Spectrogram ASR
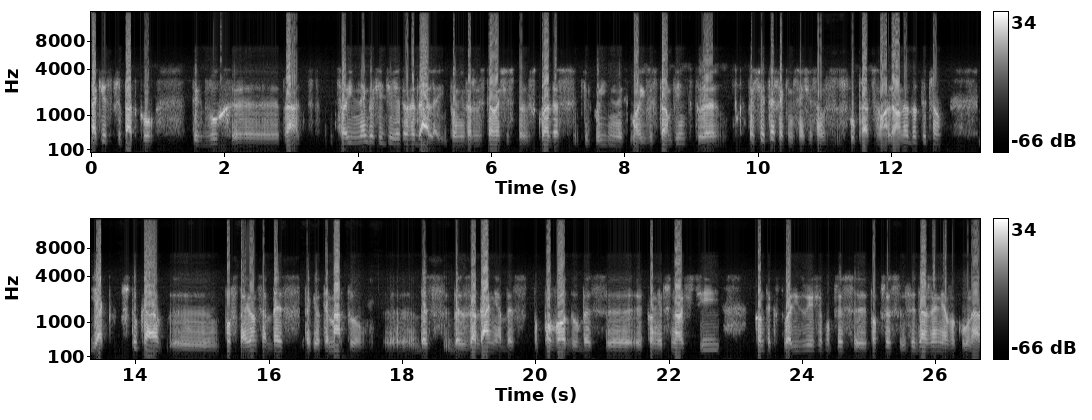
Tak jest w przypadku tych dwóch e, prac. Co innego się dzieje trochę dalej, ponieważ wystawa się składa z kilku innych moich wystąpień, które właściwie też w jakimś sensie są współpracą, ale one dotyczą jak sztuka y, powstająca bez takiego tematu, y, bez, bez zadania, bez powodu, bez konieczności, kontekstualizuje się poprzez, poprzez wydarzenia wokół nas.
